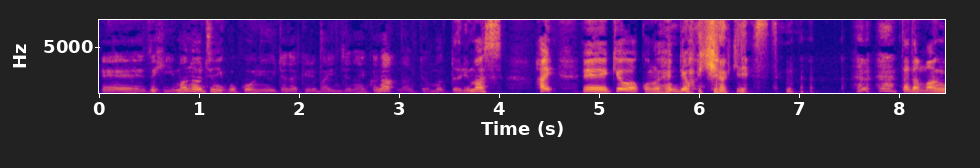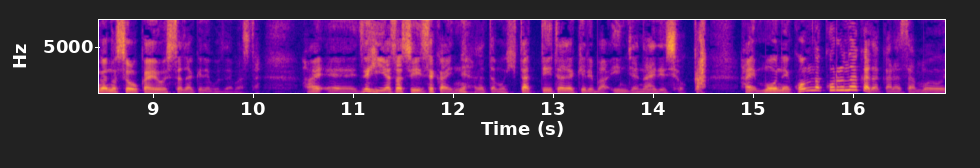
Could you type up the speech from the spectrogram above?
えー、ぜひ今のうちにご購入いただければいいんじゃないかな、なんて思っております。はい。えー、今日はこの辺でお開きです。ただ漫画の紹介をしただけでございました。はい、えー、ぜひ優しい世界にね、あなたも浸っていただければいいんじゃないでしょうか。はい、もうね、こんなコロナ禍だからさ、もう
